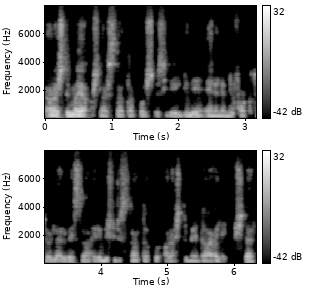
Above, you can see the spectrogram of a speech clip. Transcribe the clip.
araştırma yapmışlar startup başarısıyla ilgili. En önemli faktörler vesaire. Bir sürü startup'ı araştırmaya dahil etmişler.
